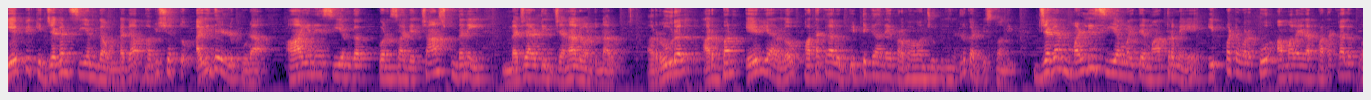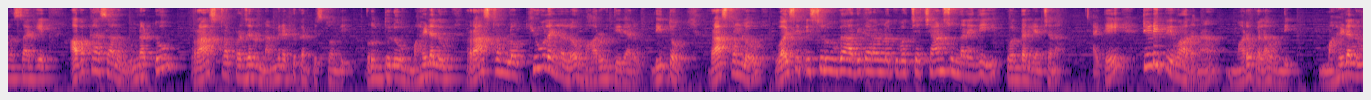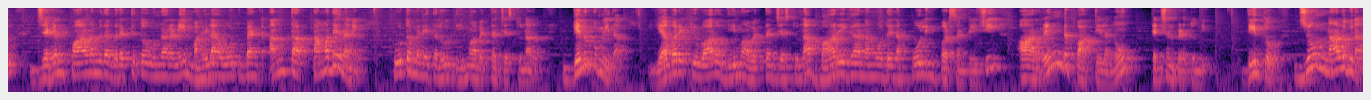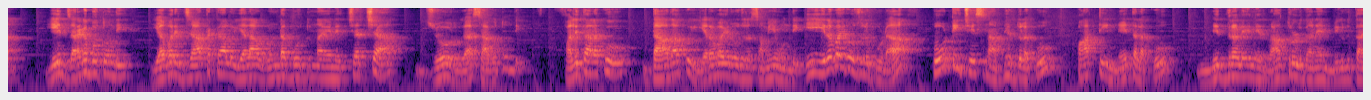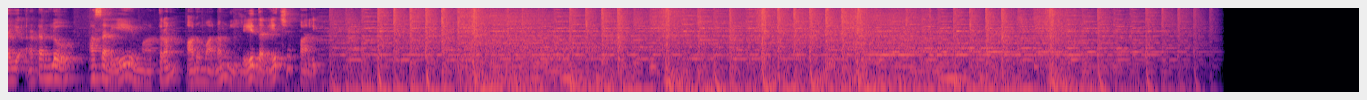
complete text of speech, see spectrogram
ఏపీకి జగన్ సీఎంగా ఉండగా భవిష్యత్తు ఐదేళ్ళు కూడా ఆయనే సీఎంగా కొనసాగే ఛాన్స్ ఉందని మెజారిటీ జనాలు అంటున్నారు. రూరల్ అర్బన్ ఏరియాలలో పథకాలు గట్టిగానే ప్రభావం చూపించినట్లు కనిపిస్తోంది. జగన్ మళ్ళీ సీఎం అయితే మాత్రమే ఇప్పటి వరకు అమలైన పథకాలు కొనసాగే అవకాశాలు ఉన్నట్టు రాష్ట్ర ప్రజలు నమ్మినట్టు కనిపిస్తోంది. వృద్ధులు మహిళలు రాష్ట్రంలో క్యూ లైన్లలో బారులు తీరారు. దీంతో రాష్ట్రంలో వైసీపీ సులువుగా అధికారంలోకి వచ్చే ఛాన్స్ ఉందనేది కొందరి అంచనా. అయితే టీడీపీ వాదన మరొకలా ఉంది. మహిళలు జగన్ పాలన మీద విరక్తితో ఉన్నారని మహిళా ఓటు బ్యాంక్ అంతా తమదేనని కూటమి నేతలు ధీమా వ్యక్తం చేస్తున్నారు. గెలుపు మీద ఎవరికి వారు ధీమా వ్యక్తం చేస్తున్నా భారీగా నమోదైన పోలింగ్ పర్సంటేజీ ఆ రెండు పార్టీలను టెన్షన్ పెడుతుంది. దీంతో జూన్ నాలుగున ఏం జరగబోతోంది? ఎవరి జాతకాలు ఎలా ఉండబోతున్నాయనే చర్చ జోరుగా సాగుతుంది. ఫలితాలకు దాదాపు ఇరవై రోజుల సమయం ఉంది. ఈ ఇరవై రోజులు కూడా పోటీ చేసిన అభ్యర్థులకు పార్టీ నేతలకు నిద్రలేని రాత్రులుగానే మిగులుతాయి అనటంలో అసలు ఏ మాత్రం అనుమానం లేదనే చెప్పాలి.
